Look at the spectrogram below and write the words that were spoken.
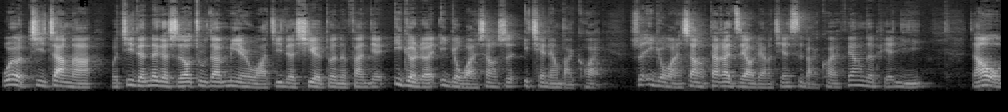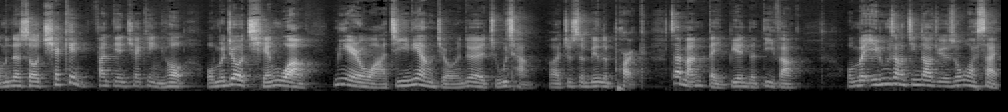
我有记账啊，我记得那个时候住在密尔瓦基的希尔顿的饭店，一个人一个晚上是一千两百块，所以一个晚上大概只要两千四百块，非常的便宜。然后我们那时候 check in 饭店 check in 以后，我们就前往密尔瓦基酿酒人队的主场啊，就是 Miller Park，在蛮北边的地方。我们一路上进到，觉得说，哇塞，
